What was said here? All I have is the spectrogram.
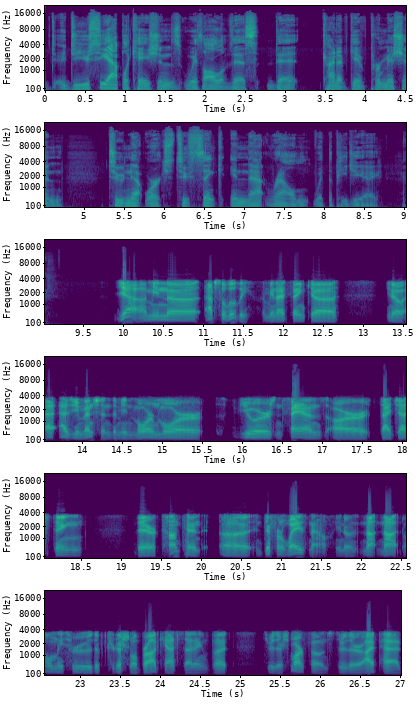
do, do you see applications with all of this that kind of give permission to networks to think in that realm with the PGA? Yeah, I mean, uh, absolutely. I mean, I think, uh, you know, a- as you mentioned, I mean, more and more viewers and fans are digesting their content uh, in different ways now. You know, not not only through the traditional broadcast setting, but through their smartphones, through their iPads,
